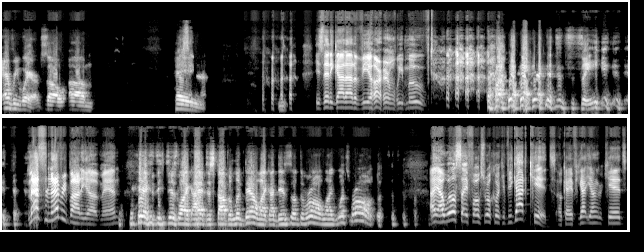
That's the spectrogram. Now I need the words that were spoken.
everywhere. So, um, hey. he said he got out of VR and we moved. See, messing everybody up, man. it's just like I had to stop and look down, like I did something wrong. Like, what's wrong? I, I will say, folks, real quick, if you got kids, okay, if you got younger kids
